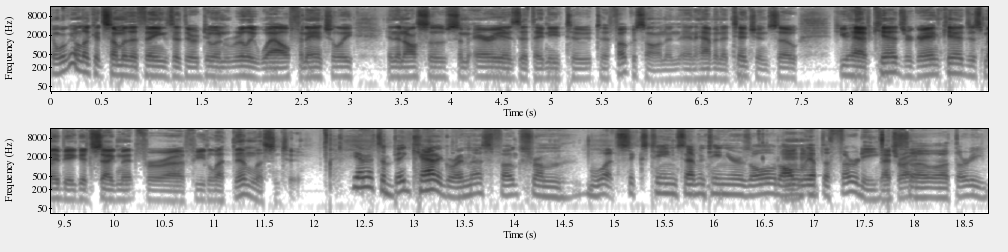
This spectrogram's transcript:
and we're going to look at some of the things that they're doing really well financially, and then also some areas that they need to to focus on and, and have an attention. So, if you have kids or grandkids, this may be a good segment for uh, for you to let them listen to. Yeah, that's a big category. I that's folks from what 16, 17 years old all the way up to 30. Mm-hmm. That's right. So uh, 30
